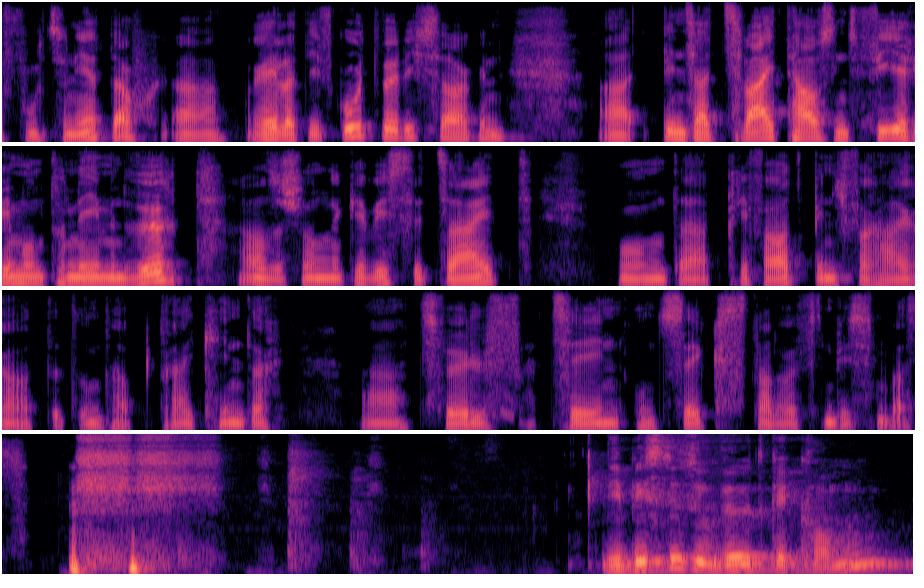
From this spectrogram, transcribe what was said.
funktioniert auch relativ gut, würde ich sagen. Ich bin seit 2004 im Unternehmen Wirt, also schon eine gewisse Zeit. Und äh, privat bin ich verheiratet und habe drei Kinder, äh, zwölf, zehn und sechs. Da läuft ein bisschen was. Wie bist du zu Wirt gekommen?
